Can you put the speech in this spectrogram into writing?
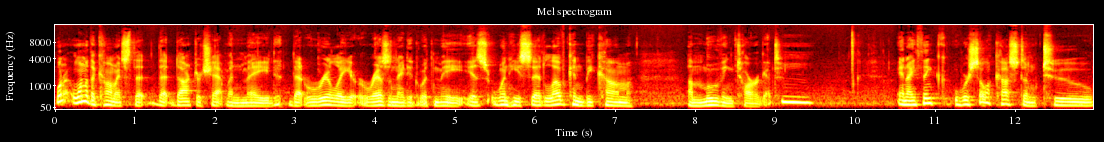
one one of the comments that that Dr. Chapman made that really resonated with me is when he said, "Love can become." A moving target. Mm. And I think we're so accustomed to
